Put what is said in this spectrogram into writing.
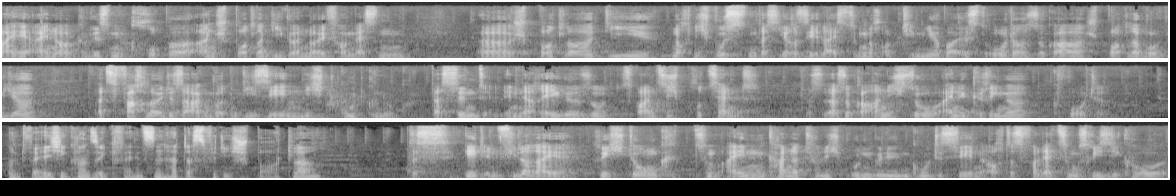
bei einer gewissen Gruppe an Sportlern, die wir neu vermessen, äh, Sportler, die noch nicht wussten, dass ihre Sehleistung noch optimierbar ist oder sogar Sportler, wo wir als Fachleute sagen würden, die sehen nicht gut genug. Das sind in der Regel so 20 Prozent. Das ist also gar nicht so eine geringe Quote. Und welche Konsequenzen hat das für die Sportler? Das geht in vielerlei Richtung. Zum einen kann natürlich ungenügend gutes Sehen auch das Verletzungsrisiko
